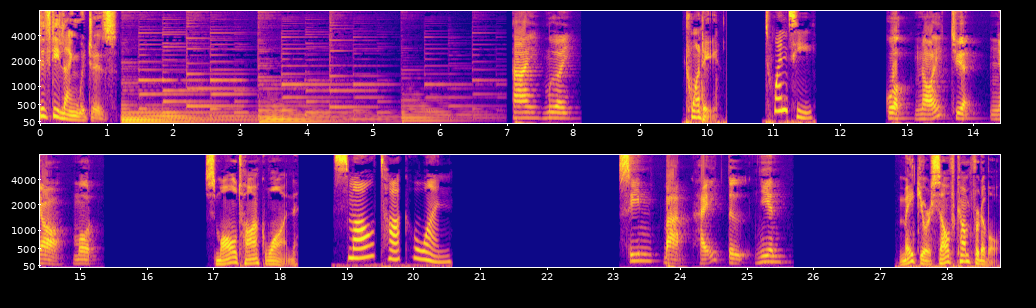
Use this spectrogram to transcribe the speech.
50 languages. 20. 20. 20. Cuộc nói chuyện nhỏ một. Small talk 1. Small talk 1. Xin bạn hãy tự nhiên. Make yourself comfortable.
